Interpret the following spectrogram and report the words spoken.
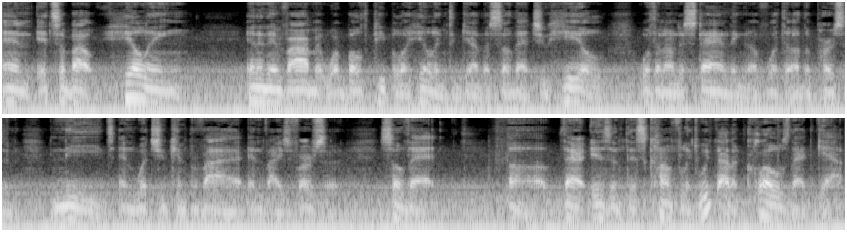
And it's about healing in an environment where both people are healing together so that you heal with an understanding of what the other person needs and what you can provide and vice versa so that uh, there isn't this conflict. We've got to close that gap.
